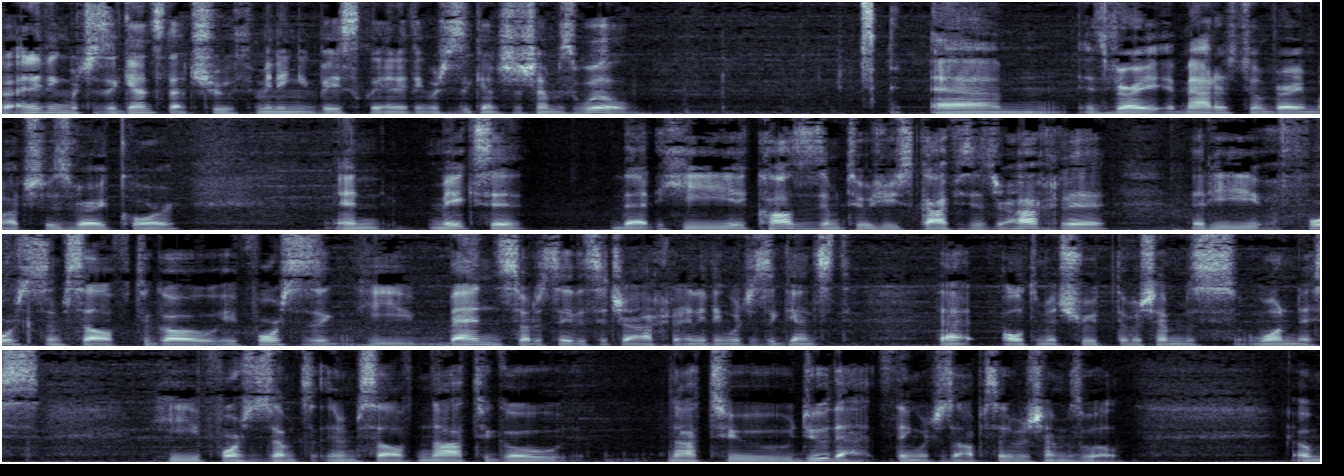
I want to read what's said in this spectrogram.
so anything which is against that truth, meaning basically anything which is against Hashem's will, um, is very it matters to him very much to his very core, and makes it that he it causes him to that he forces himself to go, he forces, he bends, so to say, the Sitra Achra, anything which is against that ultimate truth of Hashem's oneness. He forces himself not to go, not to do that thing which is opposite of Hashem's will. And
